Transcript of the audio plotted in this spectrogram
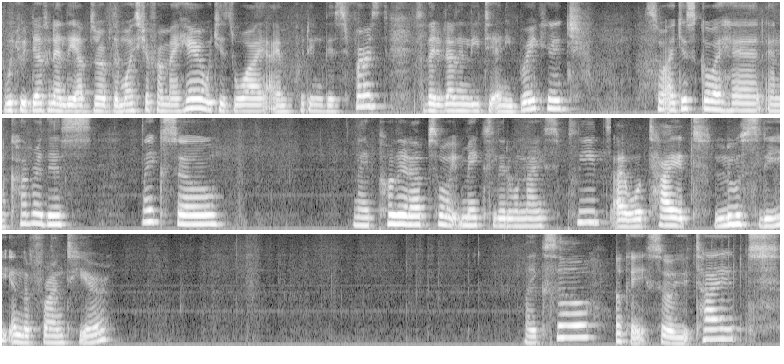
which would definitely absorb the moisture from my hair which is why I'm putting this first so that it doesn't lead to any breakage so I just go ahead and cover this like so. And I pull it up so it makes little nice pleats. I will tie it loosely in the front here. Like so. Okay so you tie it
